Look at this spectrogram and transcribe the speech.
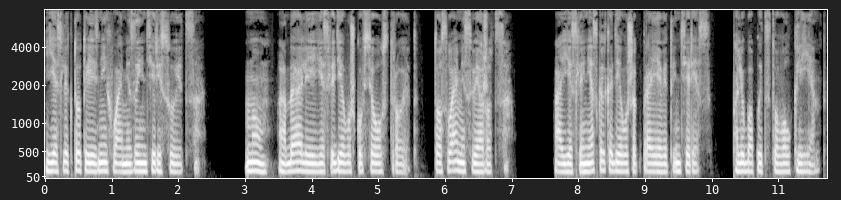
если кто-то из них вами заинтересуется. Ну, а далее, если девушку все устроит, то с вами свяжутся. А если несколько девушек проявит интерес?» — полюбопытствовал клиент.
